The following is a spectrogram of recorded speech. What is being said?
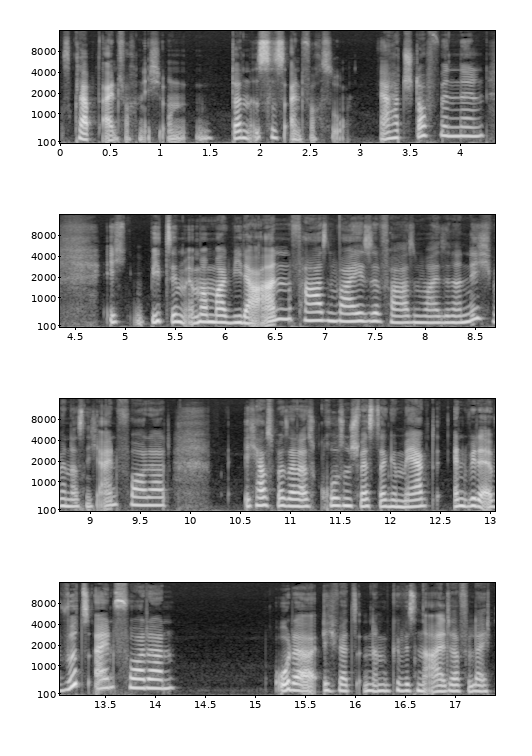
es klappt einfach nicht. Und dann ist es einfach so. Er hat Stoffwindeln. Ich biete es ihm immer mal wieder an, phasenweise, phasenweise dann nicht, wenn es nicht einfordert. Ich habe es bei seiner großen Schwester gemerkt, entweder er wird es einfordern oder ich werde es in einem gewissen Alter vielleicht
